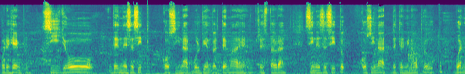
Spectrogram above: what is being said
Por ejemplo, si yo necesito cocinar, volviendo al tema del restaurante, si necesito cocinar determinado producto, bueno,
